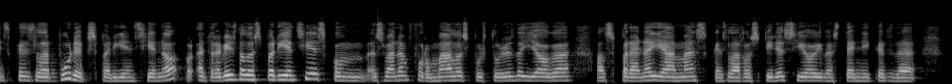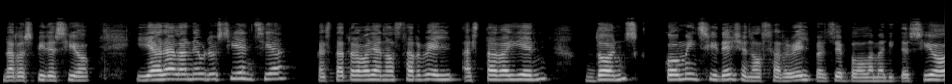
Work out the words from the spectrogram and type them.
És que és la pura experiència, no? A través de l'experiència és com es van formar les postures de ioga, els pranayamas, que és la respiració i les tècniques de, de respiració. I ara la neurociència, que està treballant el cervell, està veient, doncs, com incideix en el cervell, per exemple, la meditació,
